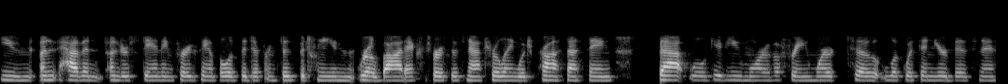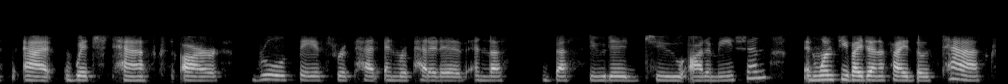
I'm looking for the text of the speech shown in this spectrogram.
you un- have an understanding, for example, of the differences between robotics versus natural language processing, that will give you more of a framework to look within your business at which tasks are rules based repet- and repetitive and thus best suited to automation. And once you've identified those tasks,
